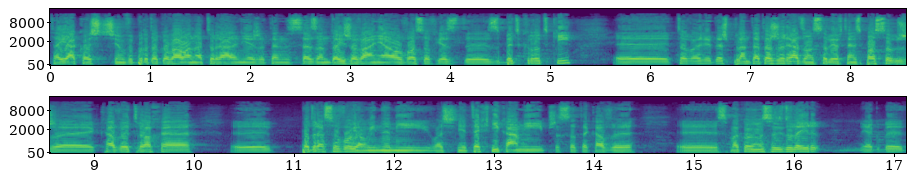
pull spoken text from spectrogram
ta jakość się wyprodukowała naturalnie, że ten sezon dojrzewania owoców jest y, zbyt krótki, y, to właśnie też plantatorzy radzą sobie w ten sposób, że kawy trochę podrasowują innymi właśnie technikami, przez co te kawy smakują sobie tutaj jakby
